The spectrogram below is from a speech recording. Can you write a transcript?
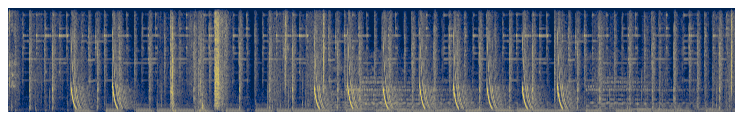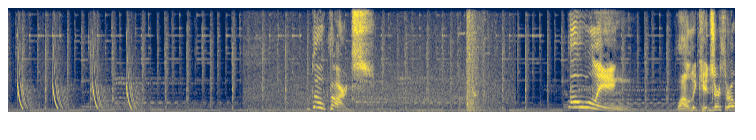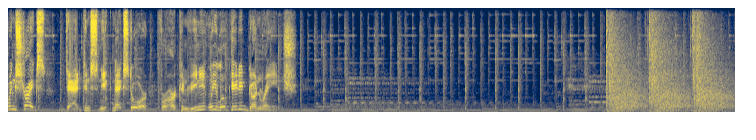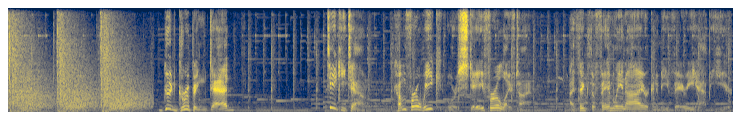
Go karts. Bowling. While the kids are throwing strikes, Dad can sneak next door for our conveniently located gun range. Good grouping, Dad. Tiki Town. Come for a week or stay for a lifetime. I think the family and I are going to be very happy here.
